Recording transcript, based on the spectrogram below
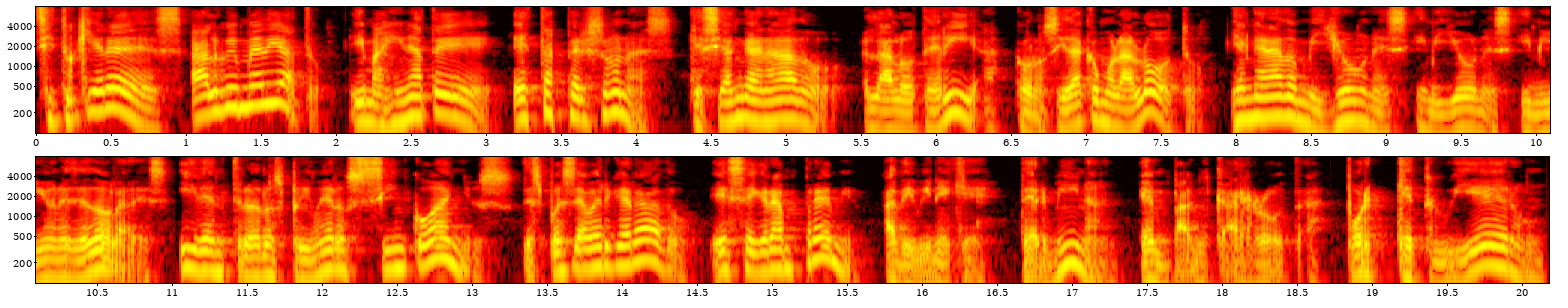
si tú quieres algo inmediato, imagínate estas personas que se han ganado la lotería, conocida como la loto, y han ganado millones y millones y millones de dólares. Y dentro de los primeros cinco años, después de haber ganado ese gran premio, adivine qué, terminan en bancarrota porque tuvieron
